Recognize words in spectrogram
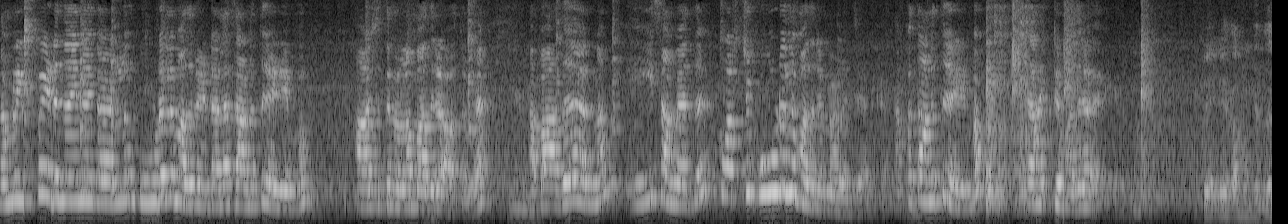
നമ്മൾ ഇപ്പൊ ഇടുന്നതിനേക്കാളും കൂടുതൽ മധുരം ഇട്ടാലേ തണുത്ത് കഴിയുമ്പോൾ ആവശ്യത്തിനുള്ള മധുരം ആവത്തുള്ളേ. അപ്പൊ അത് കാരണം ഈ സമയത്ത് കുറച്ച് കൂടുതൽ മധുരം വേണം ചേർക്കാം അപ്പൊ തണുത്ത് കഴിയുമ്പോൾ കറക്റ്റ് മധുരമായിരിക്കും അപ്പൊ ഇനി നമുക്കിത്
